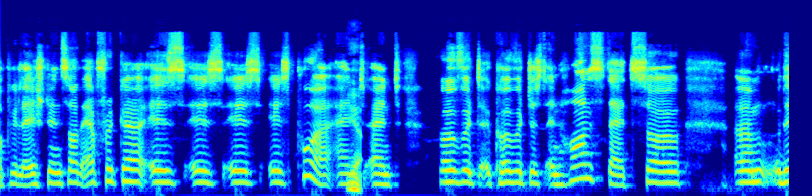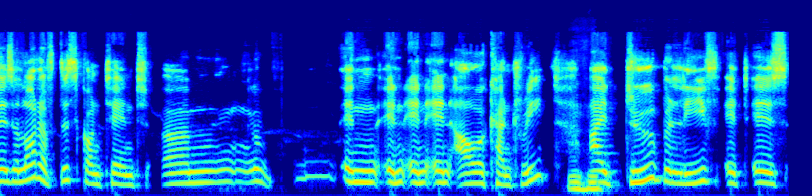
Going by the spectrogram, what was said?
population in South Africa is is is is poor, and Yeah. and COVID COVID just enhanced that. So um, there's a lot of discontent. Um, in, in, in, in our country. Mhm. I do believe it is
